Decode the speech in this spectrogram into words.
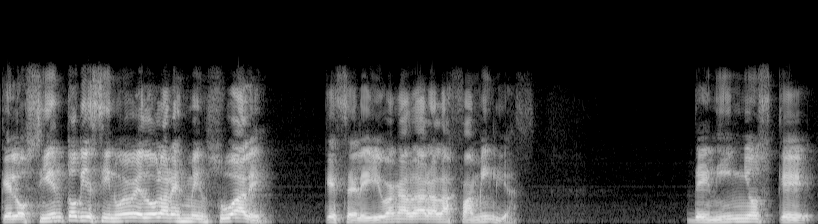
que los 119 dólares mensuales que se le iban a dar a las familias de niños que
